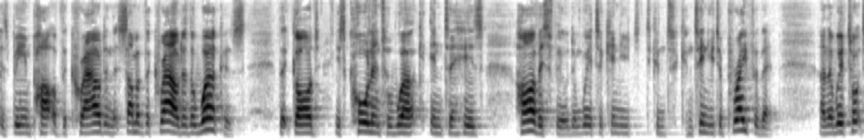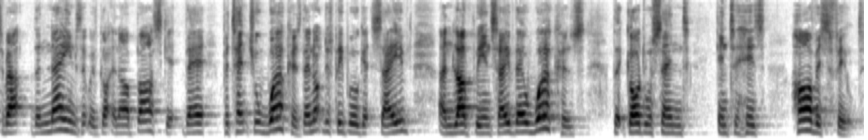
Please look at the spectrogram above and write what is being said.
as being part of the crowd, and that some of the crowd are the workers that God is calling to work into his harvest field, and we're to continue to, continue to pray for them. And then we've talked about the names that we've got in our basket. They're potential workers. They're not just people who get saved and love being saved, they're workers that God will send into his harvest field.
